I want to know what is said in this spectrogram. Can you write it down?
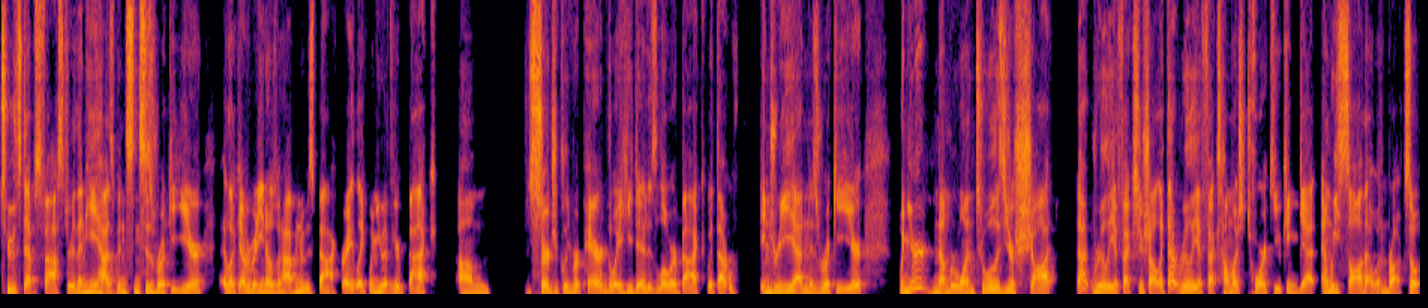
two steps faster than he has been since his rookie year. Hey, look, everybody knows what happened to his back, right? Like when you have your back um, surgically repaired the way he did his lower back with that injury he had in his rookie year, when your number one tool is your shot, that really affects your shot. Like that really affects how much torque you can get. And we saw that with Mhm. Brock. So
